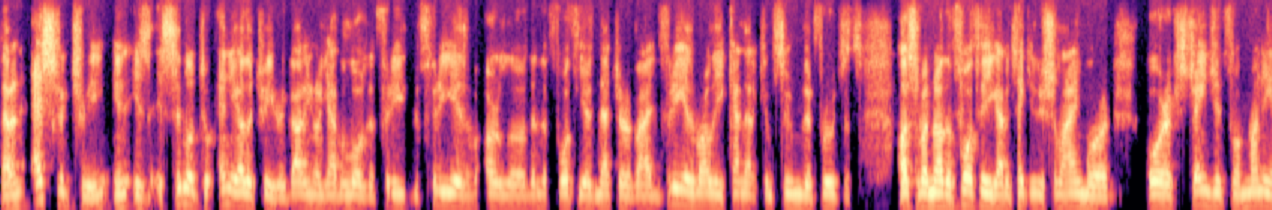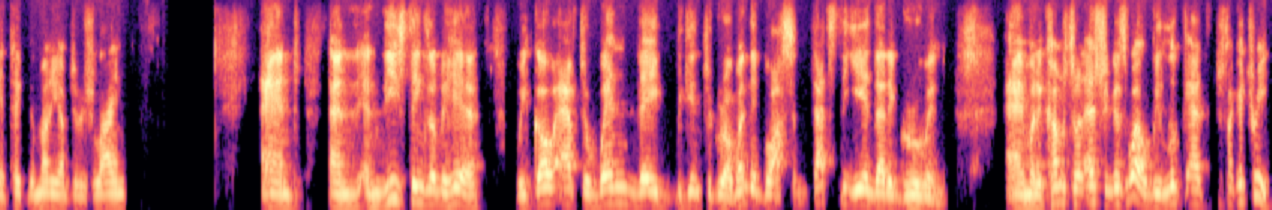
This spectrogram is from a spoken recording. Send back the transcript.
that an esrog tree is, is similar to any other tree regarding, you know, you have the law, the three the three years of Arlo, then the fourth year is Netter Avide, three years of Arlo, you cannot consume the fruits. It's also another fourth year, you got to take it to Shalim or, or exchange it for money and take the money up to the Shalim. And, and, and these things over here, we go after when they begin to grow, when they blossom. That's the year that it grew in. And when it comes to an estrog as well, we look at just like a tree.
